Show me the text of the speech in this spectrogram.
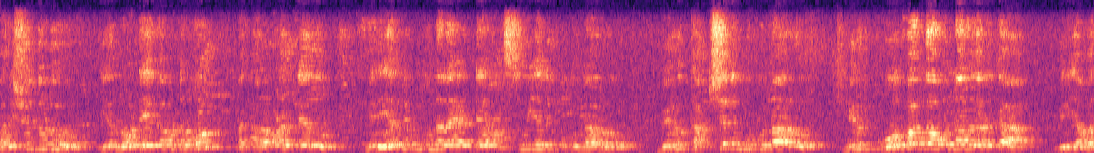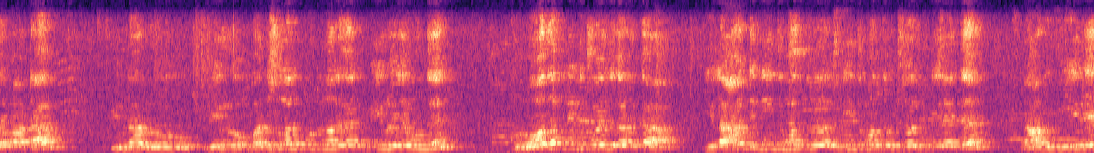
పరిశుద్ధుడు. ఈయన నోట ఏ కపటము నాకు కనపడట్లేదు మీరు ఏం నింపుకున్నారా అంటే అసూయ నింపుకున్నారు. మీరు కక్ష నింపుకున్నారు. మీరు కోపంగా ఉన్నారు కనుక మీరు ఎవరి మాట విన్నారు? మీరు మనుషులు అనుకుంటున్నారు కానీ మీరు ఏముంది? క్రోధం నిండిపోయింది కనుక ఇలాంటి నీతి మంత్రుల నీతి మంత్రుల జోలికి మీరైతే రాను. మీరే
